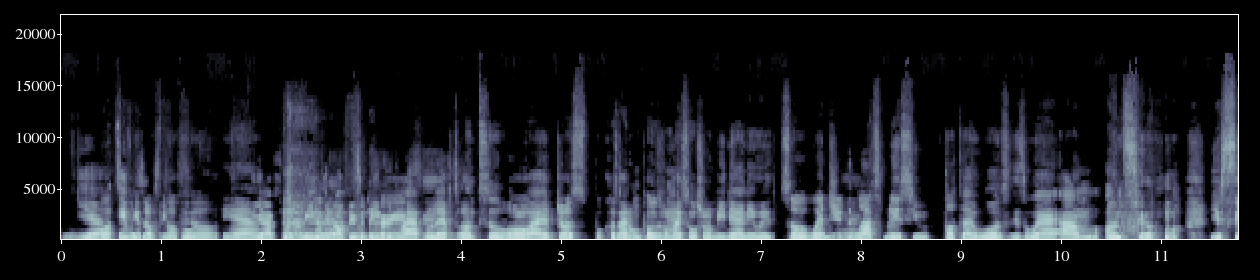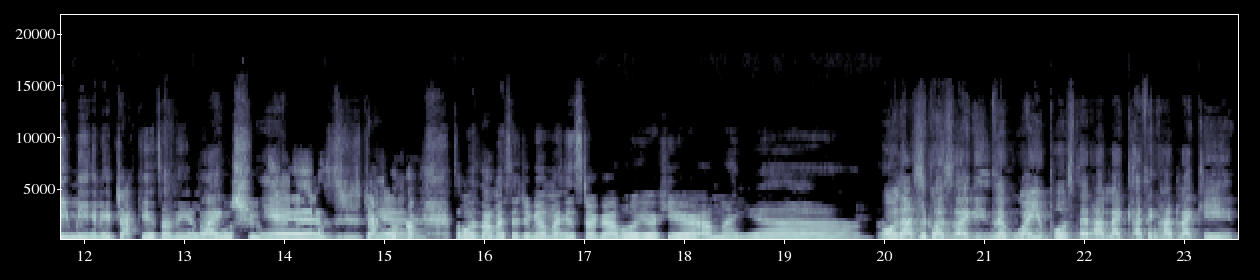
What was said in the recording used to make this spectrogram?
Yeah, but even people people. feel yeah. yeah, for me, a lot of people didn't even know I had left until oh, I just because I don't post on my social media anyway So where do you, the Mhm. last place you thought I was is where I am until you see me in a jacket and then you're like, Like, oh shoot, yeah, she's- she's- she's Yeah. Someone now messaging me on my Instagram. Oh, you're here. I'm like, yeah. Oh, that's because like the where you posted had like I think had like a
